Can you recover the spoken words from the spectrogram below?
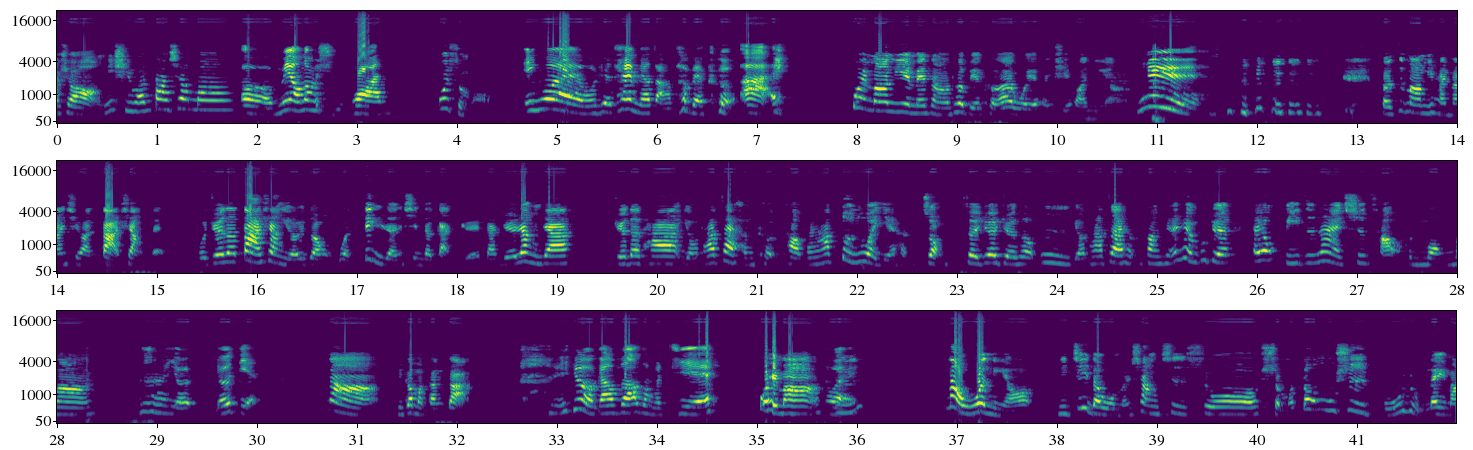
阿雄，你喜欢大象吗？呃，没有那么喜欢。为什么？因为我觉得它也没有长得特别可爱。会吗？你也没长得特别可爱，我也很喜欢你啊。虐。可是妈咪还蛮喜欢大象的。我觉得大象有一种稳定人心的感觉，感觉让人家觉得它有它在很可靠，可能它吨位也很重，所以就会觉得说，嗯，有它在很放心。而且你不觉得它用鼻子在吃草很萌吗？有。有点，那你干嘛尴尬？因为我刚刚不知道怎么接，会吗？对。那我问你哦，你记得我们上次说什么动物是哺乳类吗？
